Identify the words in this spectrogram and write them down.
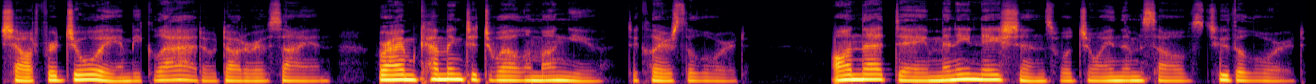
Shout for joy and be glad, O daughter of Zion, for I am coming to dwell among you, declares the Lord. On that day, many nations will join themselves to the Lord,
